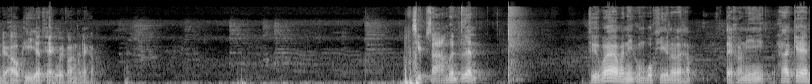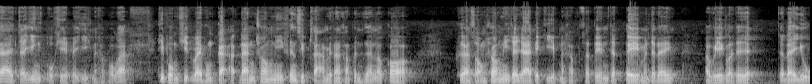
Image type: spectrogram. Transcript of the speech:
เดี๋ยวเอาพีจะแท็กไว้ก่อนก็ได้ครับ สิบสามเพื่อนๆถือว่าวันนี้ผมโอเคแล้วนะครับ แต่คราวนี้ถ้าแก้ได้จะยิ่งโอเคไปอีกนะครับ เพราะว่าที่ผมคิดไว้ผมกะดันช่องนี้ขึ้นสิบสามอยู่แล้วครับ เพื่อนๆแล้วก็เผื่อสองช่องนี้จะย้ายไปกีฟนะครับสเตนจะเอ้ยมันจะได้อเวกเราจะจะได้อยู่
